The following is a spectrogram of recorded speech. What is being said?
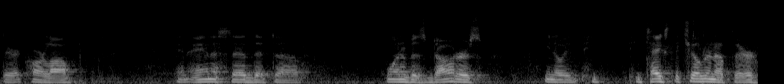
there at Carlisle. And Anna said that uh, one of his daughters, you know, he, he takes the children up there.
